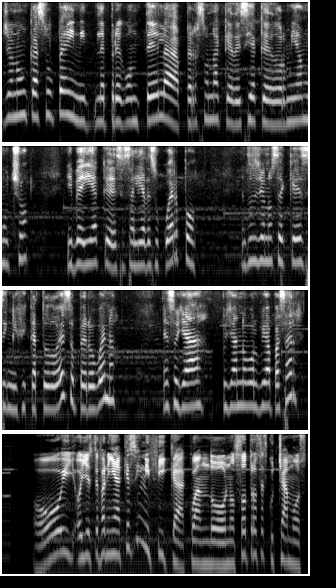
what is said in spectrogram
yo nunca supe y ni le pregunté la persona que decía que dormía mucho y veía que se salía de su cuerpo. Entonces yo no sé qué significa todo eso, pero bueno, eso ya, pues ya no volvió a pasar. Oye, Estefanía, ¿qué significa cuando nosotros escuchamos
